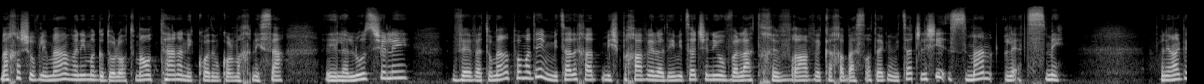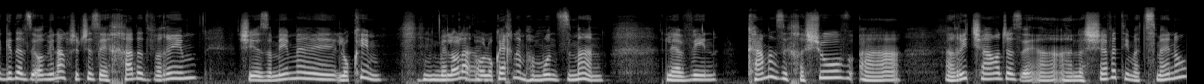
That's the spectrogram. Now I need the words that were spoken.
מה חשוב לי, מה האבנים הגדולות, מה אותן אני קודם כל מכניסה אה, ללוז שלי, ו- ואת אומרת פה מדהים, מצד אחד משפחה וילדים, מצד שני הובלת חברה וככה באסטרטגיה, מצד שלישי זמן לעצמי. ואני רק אגיד על זה עוד מילה, אני חושבת שזה אחד הדברים שיזמים אה, לוקים, ולא, כן. או לוקח להם המון זמן להבין כמה זה חשוב, הריצ'ארג' הזה, לשבת עם עצמנו,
